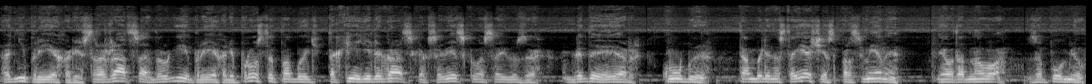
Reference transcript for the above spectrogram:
Одни приехали сражаться, другие приехали просто побыть. Такие делегации, как Советского Союза, ГДР, Кубы. Там были настоящие спортсмены. Я вот одного запомнил.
